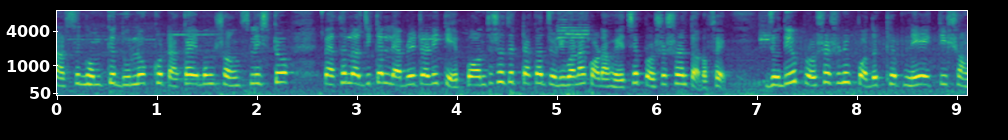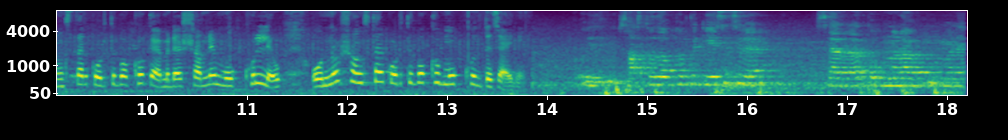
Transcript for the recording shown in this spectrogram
নার্সিংহোমকে দু লক্ষ টাকা এবং সংশ্লিষ্ট প্যাথোলজিক্যাল ল্যাবরেটরিকে পঞ্চাশ হাজার টাকা জরিমানা করা হয়েছে প্রশাসনের তরফে। যদিও প্রশাসনিক পদক্ষেপ নিয়ে একটি সংস্থার কর্তৃপক্ষ ক্যামেরার সামনে মুখ খুললেও অন্য সংস্থার কর্তৃপক্ষ মুখ খুলতে চায়নি। স্বাস্থ্য দপ্তর থেকে এসেছিলেন স্যাররা, তো ওনারা মানে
